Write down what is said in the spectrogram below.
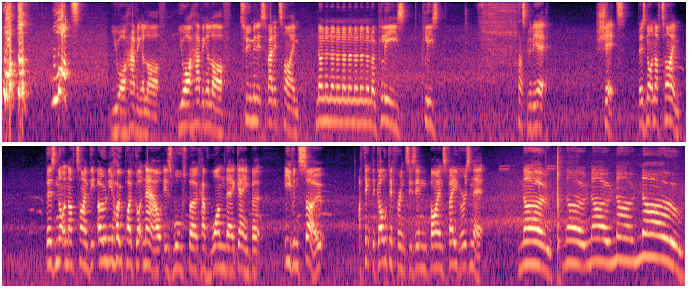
What the? What? You are having a laugh. You are having a laugh. Two minutes of added time. No, no, no, no, no, no, no, no, no, no. Please. Please. That's going to be it. Shit. There's not enough time. There's not enough time. The only hope I've got now is Wolfsburg have won their game. But even so, I think the goal difference is in Bayern's favour, isn't it? No, no, no, no, no.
